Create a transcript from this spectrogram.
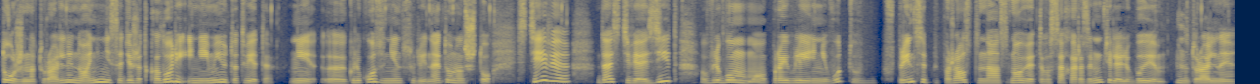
тоже натуральные, но они не содержат калорий и не имеют ответа ни э, глюкозы, ни инсулина. Это у нас что? Стевия, да, стевиазид в любом проявлении. Вот, в принципе, пожалуйста, на основе этого сахарозаменителя любые натуральные,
